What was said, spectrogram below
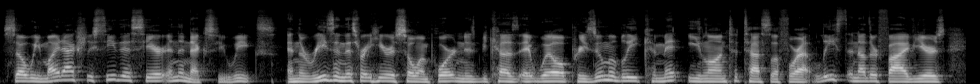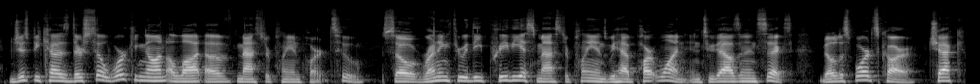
so we might actually see this here in the next few weeks. And the reason this right here is so important is because it will presumably commit Elon to Tesla for at least another five years, just because they're still working on a lot of Master Plan Part 2. So running through the previous master plans, we have part one in 2006, build a sports car, check,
